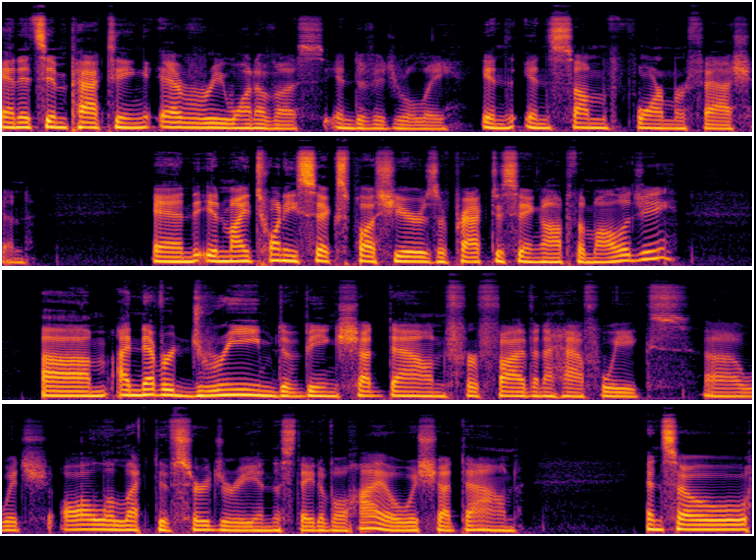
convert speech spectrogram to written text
and it's impacting every one of us individually in, in some form or fashion. And in my 26 plus years of practicing ophthalmology, um, I never dreamed of being shut down for five and a half weeks, uh, which all elective surgery in the state of Ohio was shut down. And so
